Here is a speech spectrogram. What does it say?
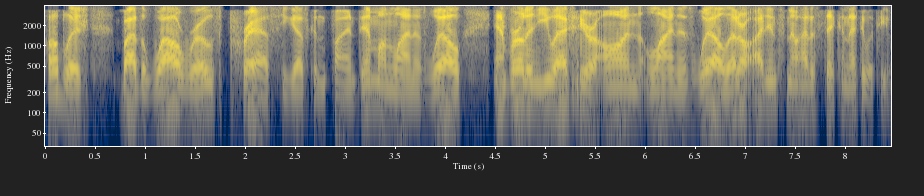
published by the Wild Rose Press. You guys can find them online as well. And Verlin, you actually are online as well. Let our audience know how to stay connected with you.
